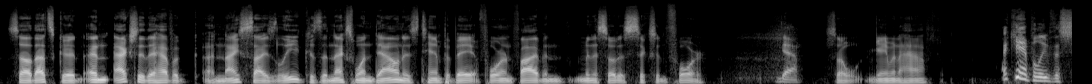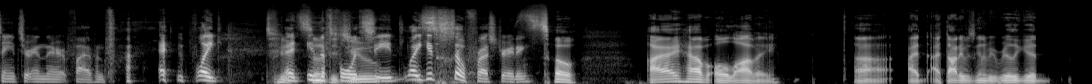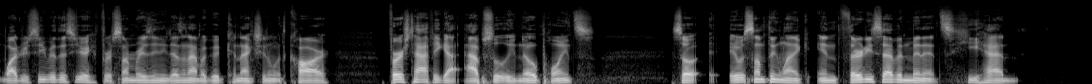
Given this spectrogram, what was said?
So that's good. And actually, they have a, a nice size lead because the next one down is Tampa Bay at four and five, and Minnesota's six and four. Yeah, So game and a half. I can't believe the Saints are in there at five and five. like Dude, at- so in the fourth you- seed. Like it's so frustrating. So I have Olave. Uh, I I thought he was going to be really good wide receiver this year. For some reason, he doesn't have a good connection with Carr. First half, he got absolutely no points. So it was something like in 37 minutes, he had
